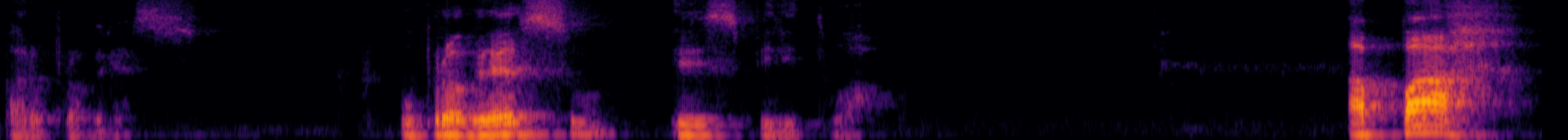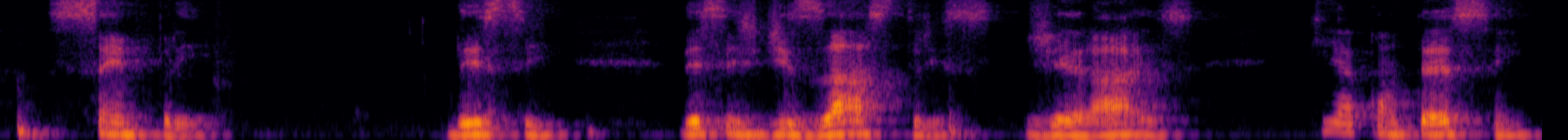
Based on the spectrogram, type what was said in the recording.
para o progresso. O progresso espiritual. A par sempre desse, desses desastres gerais que acontecem,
